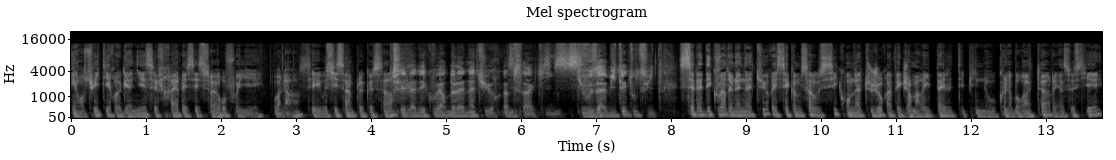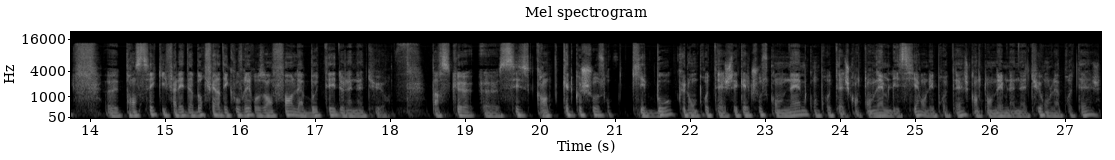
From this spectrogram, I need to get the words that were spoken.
Et ensuite, il regagnait ses frères et ses sœurs au foyer. Voilà, c'est aussi simple que ça. C'est la découverte de la nature, comme ça, qui, qui vous a habité tout de suite. C'est la découverte de la nature et c'est comme ça aussi qu'on a toujours, avec Jean-Marie Pelt et puis nos collaborateurs et associés, euh, pensé qu'il fallait d'abord faire découvrir aux enfants la beauté de la nature. Parce que euh, c'est quand quelque chose qui est beau que l'on protège. C'est quelque chose qu'on aime, qu'on protège. Quand on aime les siens, on les protège. Quand on aime la nature, on la protège.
